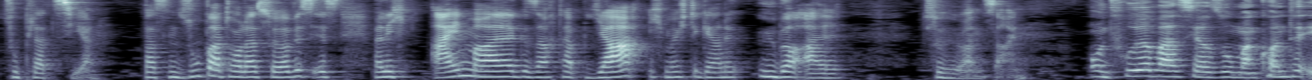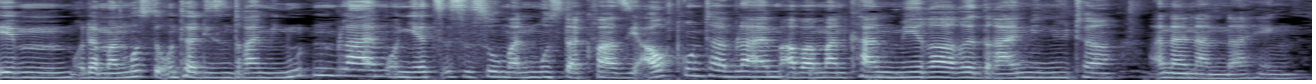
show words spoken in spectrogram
zu platzieren was ein super toller Service ist, weil ich einmal gesagt habe, ja, ich möchte gerne überall zu hören sein. Und früher war es ja so, man konnte eben oder man musste unter diesen drei Minuten bleiben und jetzt ist es so, man muss da quasi auch drunter bleiben, aber man kann mehrere drei Minuten aneinander hängen.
